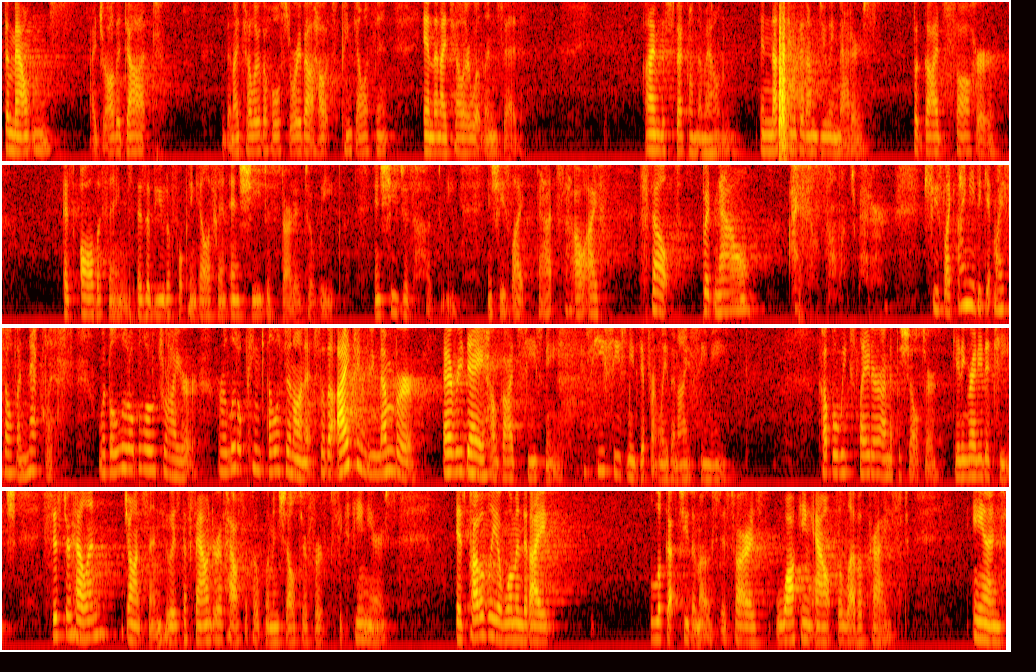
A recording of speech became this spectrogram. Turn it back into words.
the mountains, I draw the dot. Then I tell her the whole story about how it's a pink elephant. And then I tell her what Lynn said. I'm the speck on the mountain, and nothing that I'm doing matters. But God saw her as all the things, as a beautiful pink elephant, and she just started to weep. And she just hugged me. And she's like, That's how I felt. But now I feel. She's like, I need to get myself a necklace with a little blow dryer or a little pink elephant on it so that I can remember every day how God sees me because he sees me differently than I see me. A couple weeks later, I'm at the shelter getting ready to teach. Sister Helen Johnson, who is the founder of House of Hope Women's Shelter for 16 years, is probably a woman that I look up to the most as far as walking out the love of Christ. And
